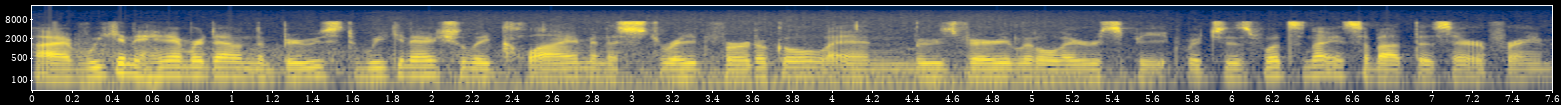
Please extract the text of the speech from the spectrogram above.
Uh, if we can hammer down the boost, we can actually climb in a straight vertical and lose very little airspeed, which is what's nice about this airframe.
